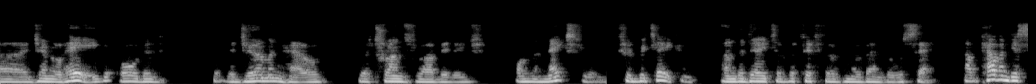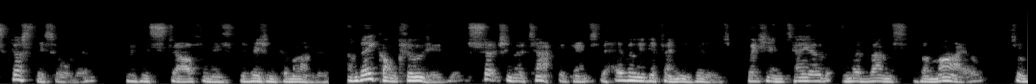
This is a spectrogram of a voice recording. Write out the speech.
uh, General Haig ordered that the German held Le Transloy village on the next ring should be taken, and the date of the 5th of November was set. Now, Cavan discussed this order with his staff and his division commanders, and they concluded that such an attack against a heavily defended village, which entailed an advance of a mile through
